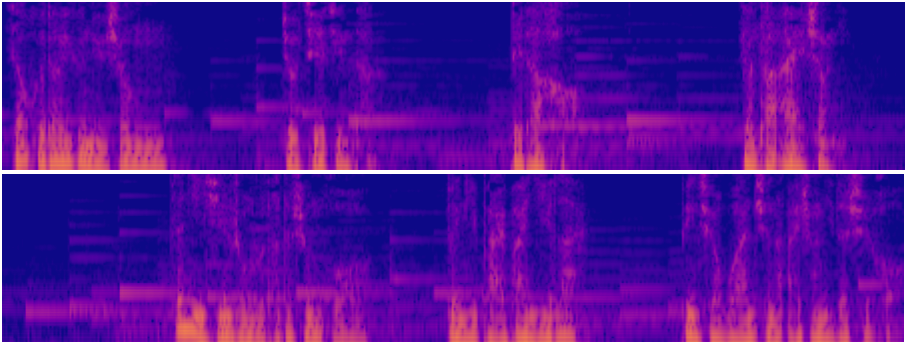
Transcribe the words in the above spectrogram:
想毁掉一个女生，就接近她，对她好，让她爱上你，在你已经融入她的生活，对你百般依赖，并且完全的爱上你的时候，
